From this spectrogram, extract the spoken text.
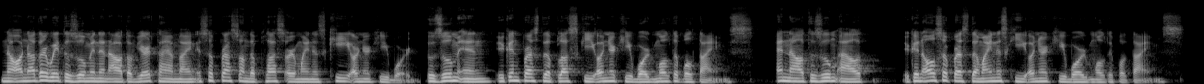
Now another way to zoom in and out of your timeline is to press on the plus or minus key on your keyboard. To zoom in, you can press the plus key on your keyboard multiple times. And now to zoom out, you can also press the minus key on your keyboard multiple times.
